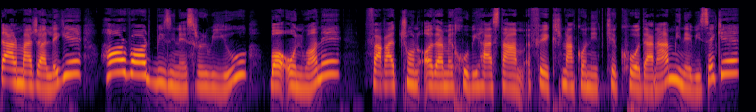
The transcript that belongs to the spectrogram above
در مجله Harvard Business Review با عنوان فقط چون آدم خوبی هستم فکر نکنید که کودنم می نویسه که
